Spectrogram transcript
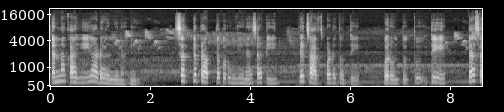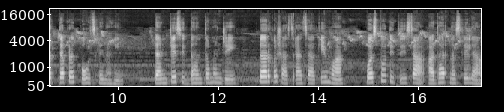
त्यांना काहीही आढळले नाही. सत्य प्राप्त करून घेण्यासाठी ते चाच पडत होते परंतु तु ते त्या सत्याप्रत पोहोचले नाही. त्यांचे सिद्धांत म्हणजे तर्कशास्त्राचा किंवा वस्तुस्थितीचा आधार नसलेल्या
